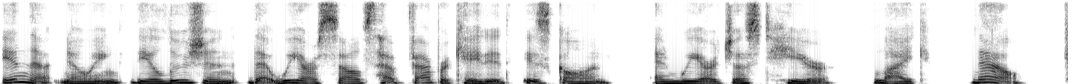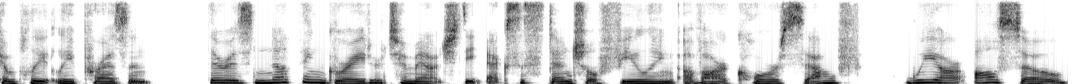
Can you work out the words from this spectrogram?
In that knowing, the illusion that we ourselves have fabricated is gone, and we are just here, like now, completely present. There is nothing greater to match the existential feeling of our core self. We are also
